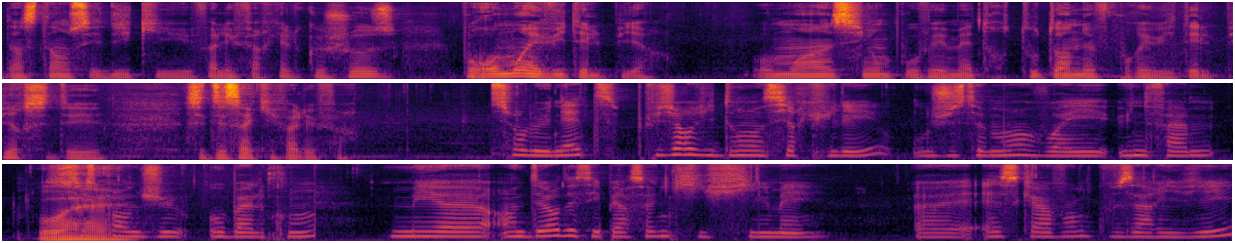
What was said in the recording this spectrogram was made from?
D'instinct, on s'est dit qu'il fallait faire quelque chose pour au moins éviter le pire. Au moins, si on pouvait mettre tout en œuvre pour éviter le pire, c'était ça qu'il fallait faire. Sur le net, plusieurs vidéos ont circulé où justement on voyait une femme Ouais. suspendue au balcon. Mais euh, en dehors de ces personnes qui filmaient, euh, est-ce qu'avant que vous arriviez,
